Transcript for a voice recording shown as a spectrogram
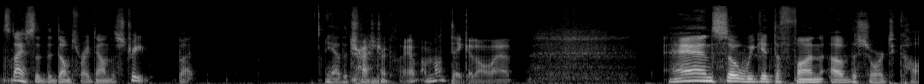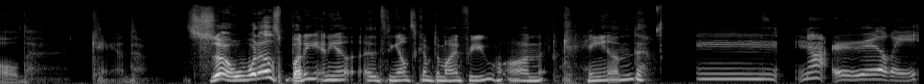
It's nice that the dump's right down the street, but yeah, the trash truck's like, I'm not taking all that. And so we get the fun of the short called Canned. So, what else, buddy? Any anything else come to mind for you on Canned? Mm, not really.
